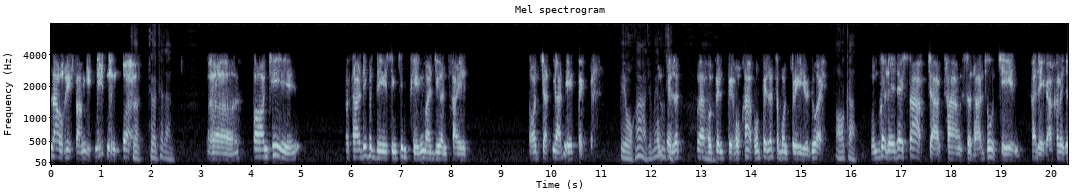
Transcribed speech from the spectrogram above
เล่าให้ฟังอีกนิดหนึ่งว่าเชิญเชิญอาจารย์เอ่อตอนที่ ประธานาธิบดีสีจิ้นผิงมาเยือนไทย ตอนจัดงานเอเปกปีหกห้าใช่ไหมผมรู้เป็สึนกรัฐว่าผมเป็นปีหกห้าผมเป็นรัฐมนตรีอยู่ด้วยอ๋อครับ ผมก็เลยได้ทราบจากทางสถานทูตจีนท่านเอกอัครราช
